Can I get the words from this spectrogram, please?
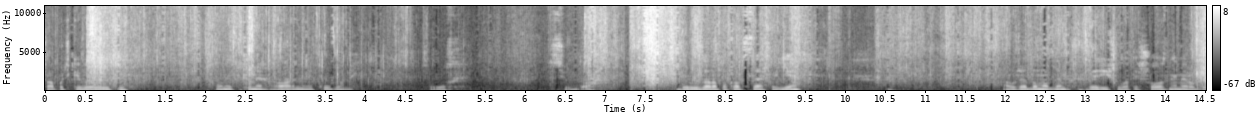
шапочки великі. Вони такими гарними кубами. Ох. Сюди. Беру зараз поки все, що є. А вже вдома будемо вирішувати, що з ними робити.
